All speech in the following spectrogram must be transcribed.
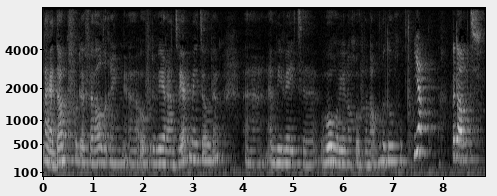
nou ja, dank voor de verheldering over de weer aan het werk methode. En wie weet horen we je nog over een andere doelgroep. Ja, bedankt.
